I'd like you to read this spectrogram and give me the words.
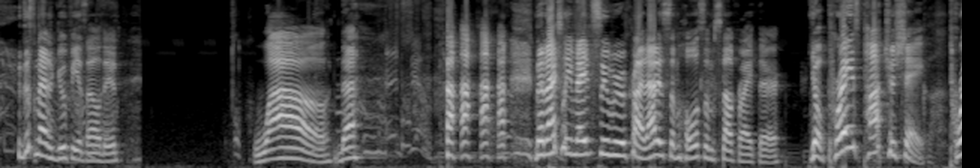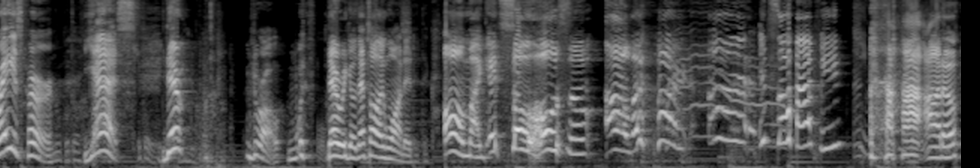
this man is goofy as hell, dude. Wow, that that actually made Subaru cry. That is some wholesome stuff right there. Yo, praise Patrasche. Praise her. Yes. There, bro. There we go. That's all I wanted. Oh my, it's so wholesome. Oh my heart. Ah, it's so happy. Haha, Otto.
